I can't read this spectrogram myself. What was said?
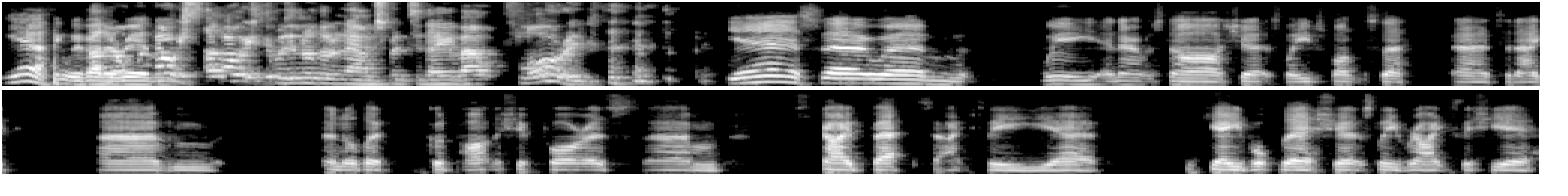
Yeah, I think we've had a know- I noticed, I noticed there was another announcement today about flooring. Yeah, so um, we announced our shirt sleeve sponsor uh, today. Um, another good partnership for us. Um, Sky Bets actually uh, gave up their shirt sleeve rights this year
